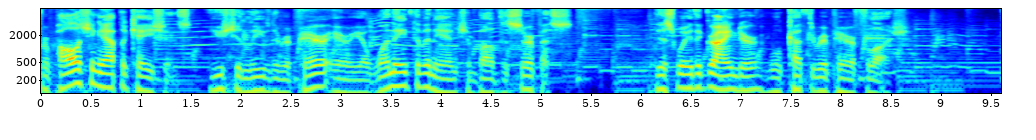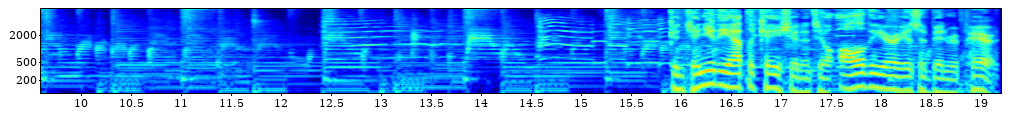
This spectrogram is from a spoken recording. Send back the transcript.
For polishing applications, you should leave the repair area 1 8 of an inch above the surface. This way the grinder will cut the repair flush. Continue the application until all of the areas have been repaired.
